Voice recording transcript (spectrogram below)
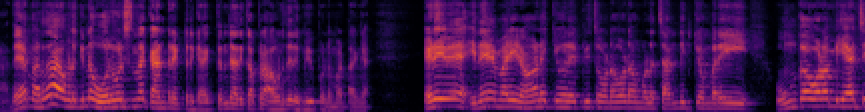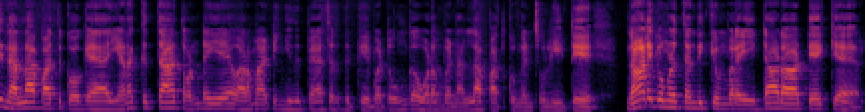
அதே மாதிரிதான் அவனுக்கு இன்னும் ஒரு வருஷம் தான் கான்ட்ராக்ட் இருக்கு. எனக்கு தெரிஞ்சு அதுக்கப்புறம் அவனு ரிமூவ் பண்ண மாட்டாங்க. எனவே இதே மாதிரி நாளைக்கு ஒரு எபிசோடோட உங்களை சந்திக்கும் வரை உங்க உடம்பையாச்சும் நல்லா பாத்துக்கோங்க எனக்கு தான் தொண்டையே வரமாட்டேங்குது பேசுறதுக்கு பட் உங்க உடம்ப நல்லா பாத்துக்கோங்கன்னு சொல்லிட்டு நாளைக்கு உங்களை சந்திக்கும் வரை டாடா டேக் கேர்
